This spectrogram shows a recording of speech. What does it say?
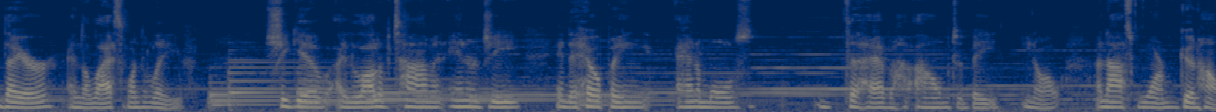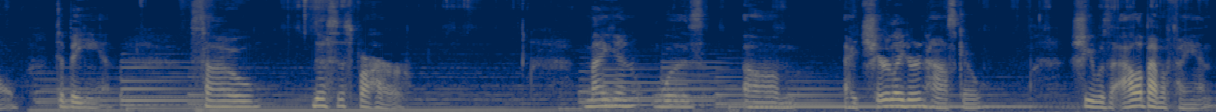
there and the last one to leave. She gave a lot of time and energy into helping animals to have a home to be, you know, a nice, warm, good home to be in. So, this is for her. Megan was um, a cheerleader in high school. She was an Alabama fan.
